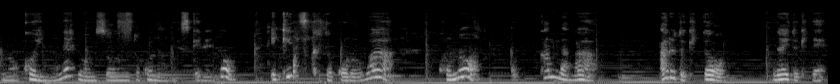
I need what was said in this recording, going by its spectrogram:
このコインのね論争のところなんですけれど行き着くところはこのカンマがある時とない時で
